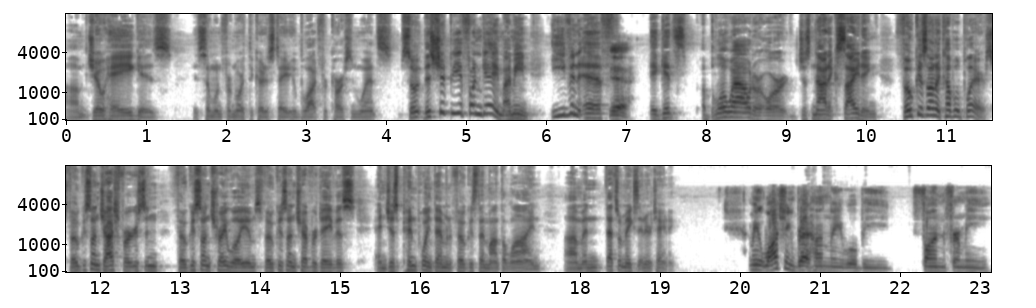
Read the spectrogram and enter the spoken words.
Um, Joe Haeg is is someone from North Dakota State who blocked for Carson Wentz. So this should be a fun game. I mean, even if yeah. it gets a blowout or, or just not exciting, focus on a couple players. Focus on Josh Ferguson, focus on Trey Williams, focus on Trevor Davis, and just pinpoint them and focus them on the line. Um, and that's what makes it entertaining. I mean, watching Brett Hundley will be fun for me.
